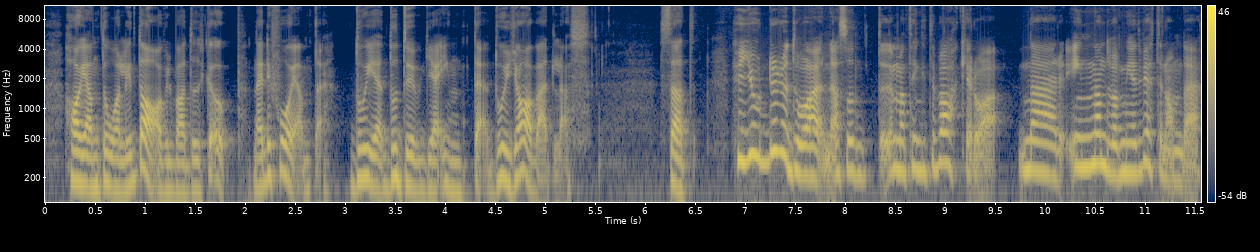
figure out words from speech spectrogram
Har jag en dålig dag och vill bara dyka upp, nej det får jag inte. Då, är, då duger jag inte, då är jag värdelös. Så att... Hur gjorde du då, alltså om man tänker tillbaka då, när, innan du var medveten om det,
